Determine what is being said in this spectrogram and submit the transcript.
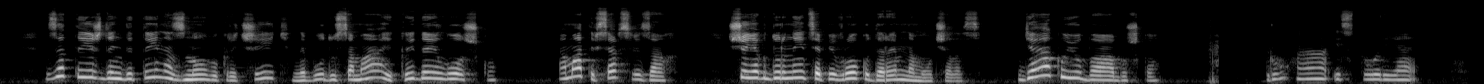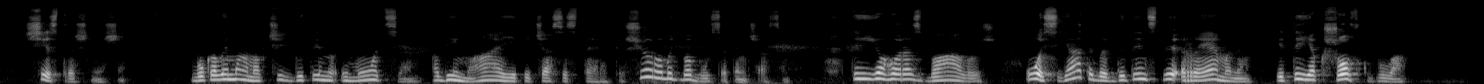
За тиждень дитина знову кричить не буду сама і кидає ложку. А мати вся в сльозах, що як дурниця півроку даремно мучилась. Дякую, бабушка. Друга історія ще страшніша. Бо коли мама вчить дитину емоціям, обіймає під час істерики, що робить бабуся тим часом? Ти його розбалуєш. Ось я тебе в дитинстві ременем, і ти як шовк була.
